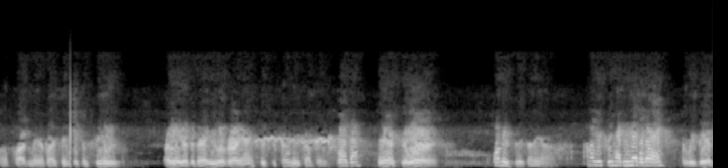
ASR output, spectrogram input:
Well, pardon me if I seem to confused. Earlier today, you were very anxious to tell me something. Was I? Yes, you were. What is this, anyhow? I wish we hadn't met at all. But we did.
